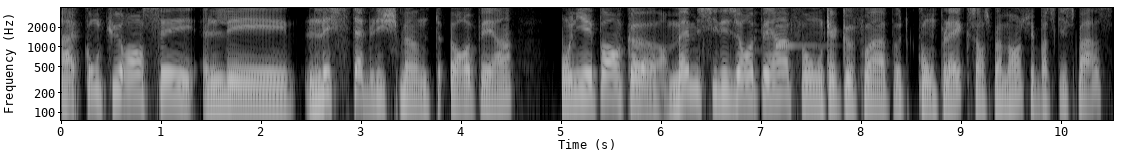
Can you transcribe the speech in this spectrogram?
à concurrencer l'establishment européen, on n'y est pas encore. Même si les Européens font quelquefois un peu de complexe en ce moment, je ne sais pas ce qui se passe.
